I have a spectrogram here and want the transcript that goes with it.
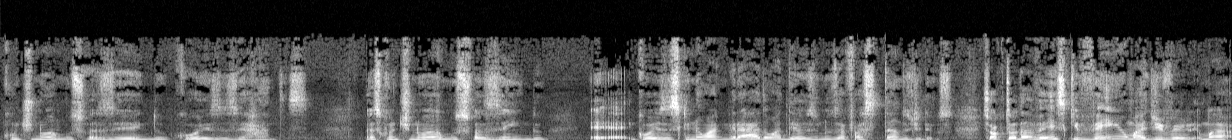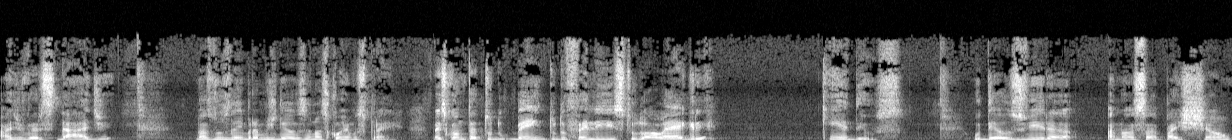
continuamos fazendo coisas erradas. Nós continuamos fazendo é, coisas que não agradam a Deus e nos afastando de Deus. Só que toda vez que vem uma, adver, uma adversidade, nós nos lembramos de Deus e nós corremos para Ele. Mas quando está tudo bem, tudo feliz, tudo alegre, quem é Deus? O Deus vira a nossa paixão,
